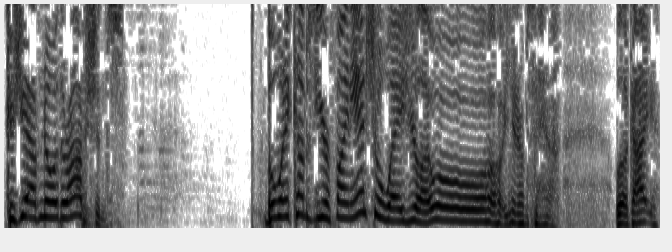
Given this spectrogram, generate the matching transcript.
Because you have no other options. But when it comes to your financial ways, you're like, whoa, whoa, whoa, whoa, you know what I'm saying? Look, I,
